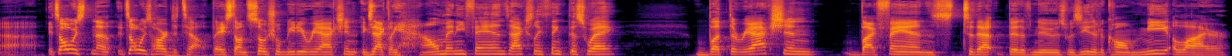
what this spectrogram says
Uh, it's always no, it's always hard to tell based on social media reaction exactly how many fans actually think this way. But the reaction by fans to that bit of news was either to call me a liar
